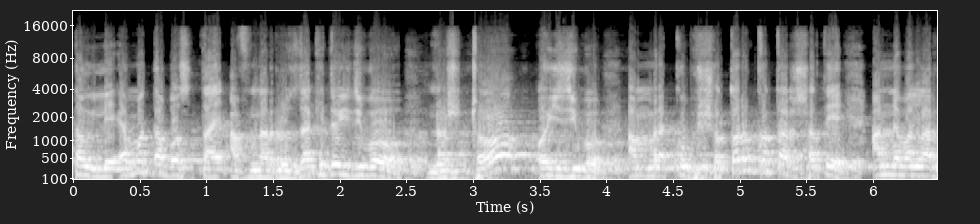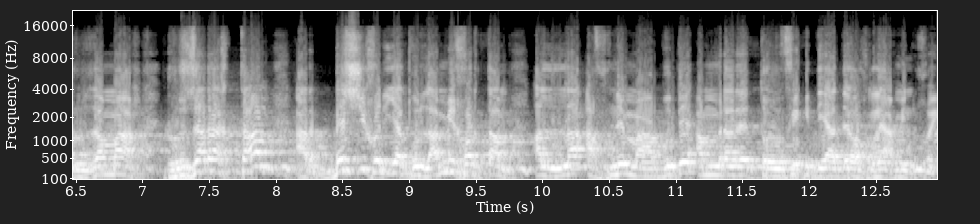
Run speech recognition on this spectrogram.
তাহলে এমত অবস্থায় আপনার রোজা কি হয়ে যাব নষ্ট হয়ে যাব। আমরা খুব সতর্কতার সাথে আন্নেওয়ালা রোজা মাস, রোজা রাখতাম আর বেশি করিয়া গুলামি করতাম। আল্লাহ আপনি মাহবুদে আমরারে তৌফিক দিয়া দেওয়া হলে আমিন হই।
